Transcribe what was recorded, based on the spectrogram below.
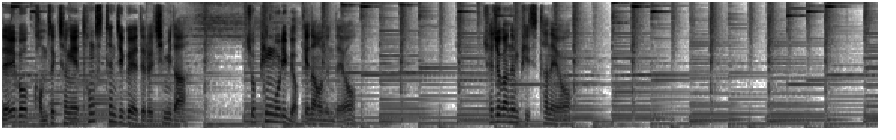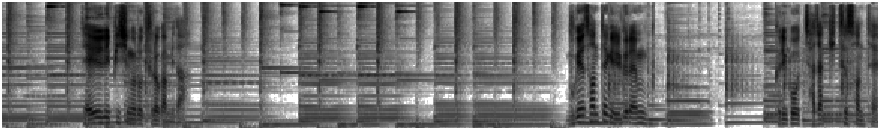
네이버 검색창에 텅스텐 지그 헤드를 칩니다. 쇼핑몰이 몇 개 나오는데요. 최저가는 비슷하네요. 데일리 피싱으로 들어갑니다. 무게 선택 1g 그리고 자작 키트 선택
